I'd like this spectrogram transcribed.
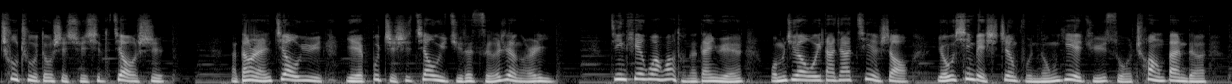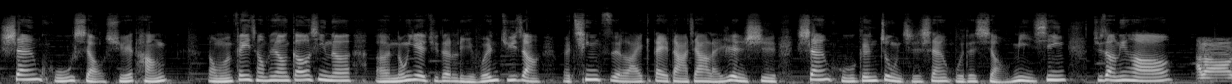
处处都是学习的教室。那当然，教育也不只是教育局的责任而已。今天万花筒的单元，我们就要为大家介绍由新北市政府农业局所创办的珊瑚小学堂。那我们非常非常高兴呢，呃，农业局的李文局长呃亲自来带大家来认识珊瑚跟种植珊瑚的小秘辛。局长您好。Hello，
